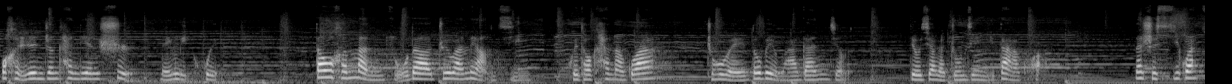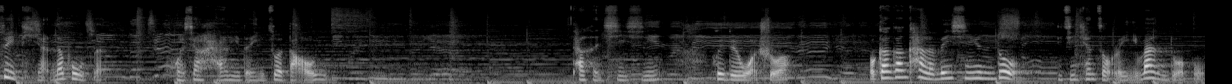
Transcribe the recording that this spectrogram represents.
我很认真看电视，没理会。当我很满足的追完两集，回头看那瓜，周围都被挖干净了，留下了中间一大块，那是西瓜最甜的部分，活像海里的一座岛屿。他很细心，会对我说：“我刚刚看了微信运动，你今天走了一万多步，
